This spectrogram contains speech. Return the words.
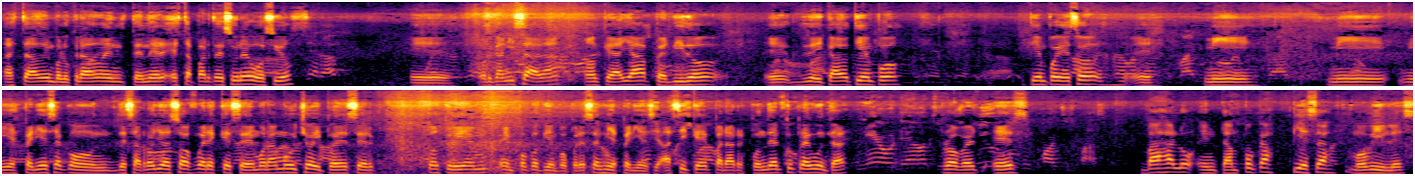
ha estado involucrado en tener esta parte de su negocio eh, organizada, aunque haya perdido he dedicado tiempo, tiempo en eso. Eh, mi, mi, mi, experiencia con desarrollo de software es que se demora mucho y puede ser construido en, poco tiempo, pero esa es mi experiencia. Así que para responder tu pregunta, Robert, es bájalo en tan pocas piezas movibles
